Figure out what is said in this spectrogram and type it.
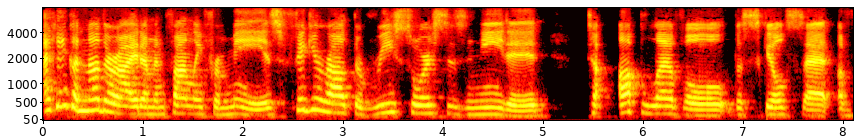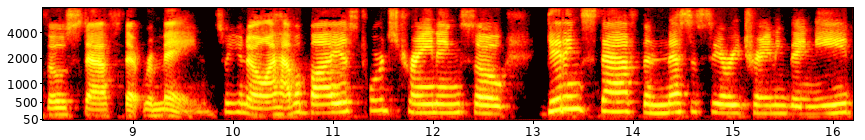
I think another item and finally for me is figure out the resources needed to up level the skill set of those staff that remain so you know i have a bias towards training so getting staff the necessary training they need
